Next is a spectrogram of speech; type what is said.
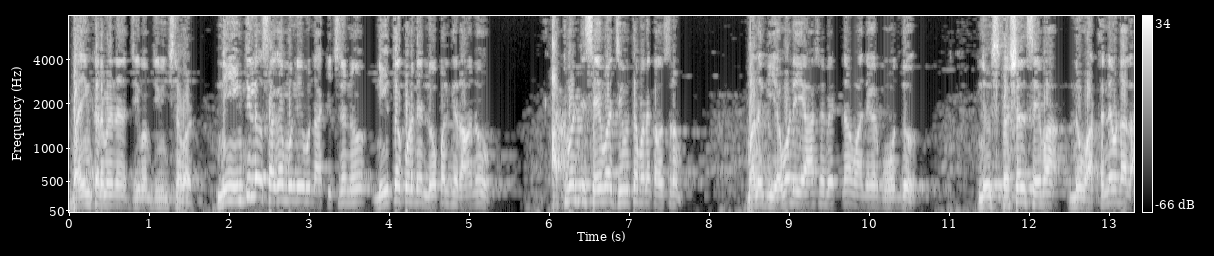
భయంకరమైన జీవం జీవించిన వాడు నీ ఇంటిలో సగము నీవు నాకు ఇచ్చినను నీతో కూడా నేను లోపలికి రాను. అటువంటి సేవా జీవితం మనకు అవసరం. మనకి ఎవడు ఏ ఆశ పెట్టినా వాని దగ్గర పోవద్దు. నువ్వు స్పెషల్ సేవ నువ్వు అట్లనే ఉండాలా?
